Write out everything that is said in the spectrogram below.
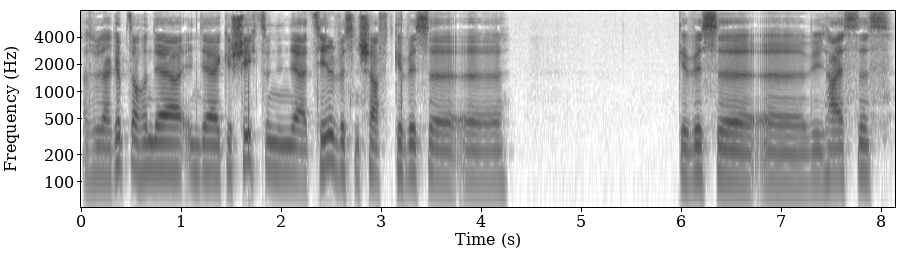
Also da gibt es auch in der, in der Geschichts- und in der Erzählwissenschaft gewisse, äh, gewisse, äh, wie heißt es?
